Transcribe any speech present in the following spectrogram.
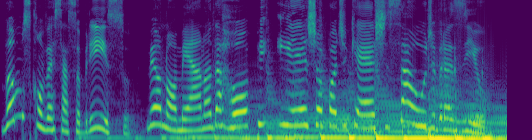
Vamos conversar sobre isso? Meu nome é Ana da Hope e este é o podcast Saúde Brasil.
